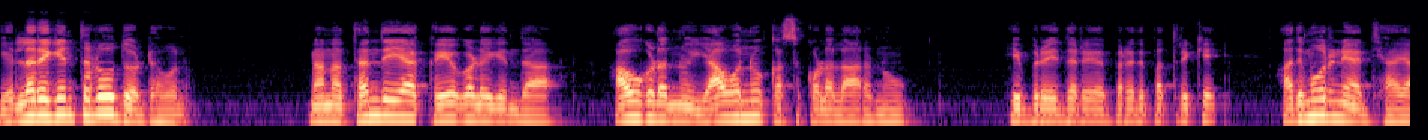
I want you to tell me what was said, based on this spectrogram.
ಎಲ್ಲರಿಗಿಂತಲೂ ದೊಡ್ಡವನು. ನನ್ನ ತಂದೆಯ ಕೈಯೊಳಗಿಂದ ಅವುಗಳನ್ನು ಯಾವನ್ನೂ ಕಸಕೊಳ್ಳಲಾರನು? ಇಬ್ಬರಿದರ ಬರೆದ ಪತ್ರಿಕೆ ಹದಿಮೂರನೇ ಅಧ್ಯಾಯ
